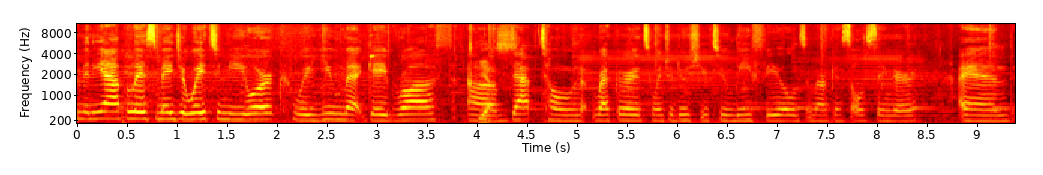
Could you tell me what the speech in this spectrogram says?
In Minneapolis, made your way to New York, where you met Gabe Roth of Yes. Daptone Records, who introduced you to Lee Fields, American soul singer, and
